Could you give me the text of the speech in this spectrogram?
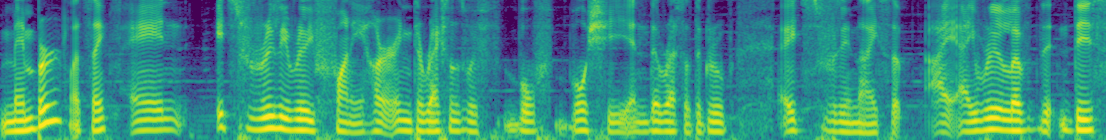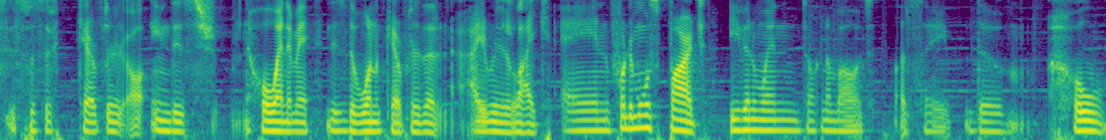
member let's say and it's really really funny her interactions with both Bocchi and the rest of the group. It's really nice that i i really love the, this specific character uh, in this sh- whole anime. This is the one character that i really like. And for the most part even when talking about let's say the whole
